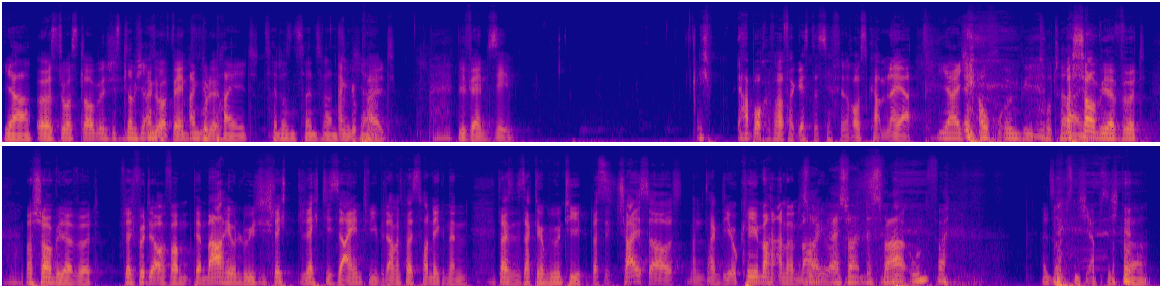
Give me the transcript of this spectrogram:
Ja, Oder sowas, glaube ich. ist, glaube ich, so ange erwähnt wurde. angepeilt. 2022. Angepeilt. Wir werden sehen. Ich habe auch ver- vergessen, dass der Film rauskam. Naja, Ja, ja ich auch irgendwie total. mal schauen, wie er wird. Mal schauen, wie der wird. Vielleicht wird ja auch der Mario und Luigi schlecht, schlecht designt, wie damals bei Sonic. Und dann sagt, sagt die Community, das sieht scheiße aus. Und dann sagen die, okay, mach einen anderen Das war, Mario. das war, das war Unfall. Als ob es nicht Absicht war.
